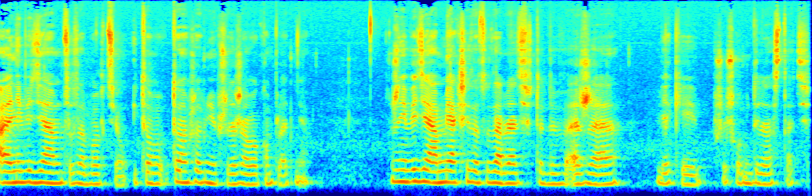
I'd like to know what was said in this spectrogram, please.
ale nie wiedziałam co z aborcją. I to, to na przykład mnie przerażało kompletnie. Że nie wiedziałam jak się za to zabrać wtedy w erze, w jakiej przyszło mi dorastać.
